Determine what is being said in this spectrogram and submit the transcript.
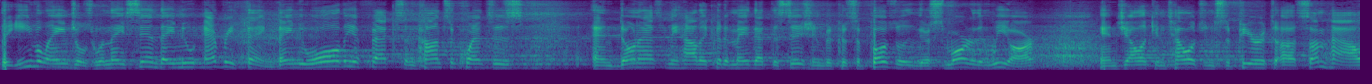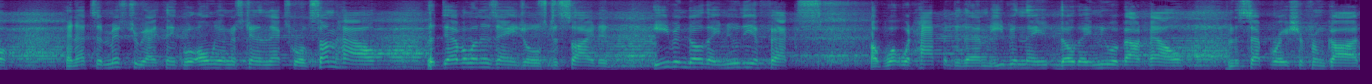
the evil angels, when they sinned, they knew everything. They knew all the effects and consequences. And don't ask me how they could have made that decision because supposedly they're smarter than we are, angelic intelligence superior to us. Somehow, and that's a mystery I think we'll only understand in the next world, somehow the devil and his angels decided, even though they knew the effects of what would happen to them, even they, though they knew about hell and the separation from God,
